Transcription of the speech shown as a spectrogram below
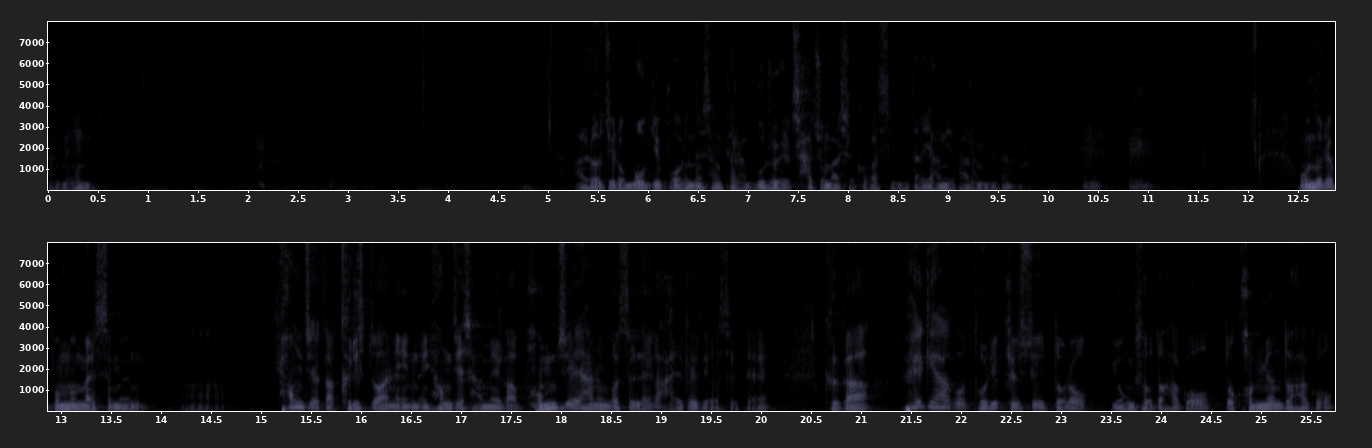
아멘. 알러지로 목이 부어 있는 상태라 물을 자주 마실 것 같습니다. 양해 바랍니다. 오늘의 본문 말씀은 아, 형제가 그리스도 안에 있는 형제 자매가 범죄하는 것을 내가 알게 되었을 때 그가 회개하고 돌이킬 수 있도록 용서도 하고 또 권면도 하고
